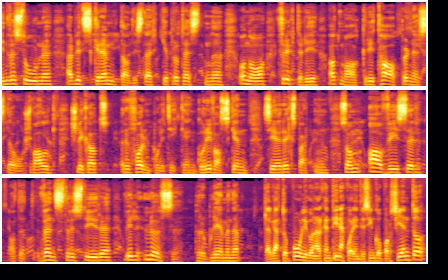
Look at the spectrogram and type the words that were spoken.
Investorene er blitt skremt av de sterke protestene, og nå frykter de at Makri taper neste års valg, slik at reformpolitikken går i vasken, sier eksperten, som avviser at et venstrestyre vil løse problemene. El gasto público en Argentina es 45%,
